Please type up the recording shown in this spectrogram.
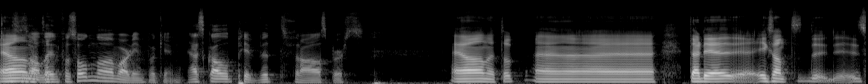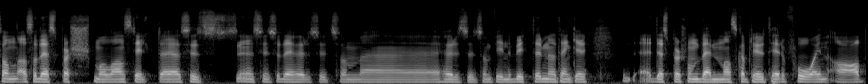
Ja, Sala inn for sånn og Vardy inn for Kane. Jeg skal pivot fra Spurs. Ja, nettopp. Eh, det er det Ikke sant. Sånn, altså det spørsmålet han stilte, jeg syns, jo det høres ut som eh, Høres ut som fine bytter, men jeg tenker det spørsmålet om hvem man skal prioritere å få inn av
